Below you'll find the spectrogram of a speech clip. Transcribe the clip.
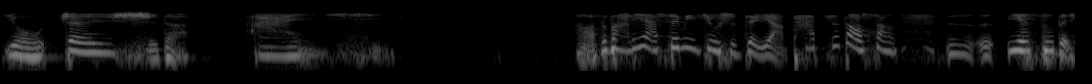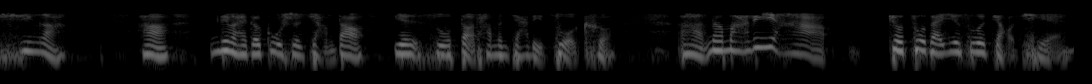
有真实的安息。好，这玛利亚生命就是这样，他知道上呃耶稣的心啊。啊，另外一个故事讲到耶稣到他们家里做客。啊，那玛利亚就坐在耶稣的脚前，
